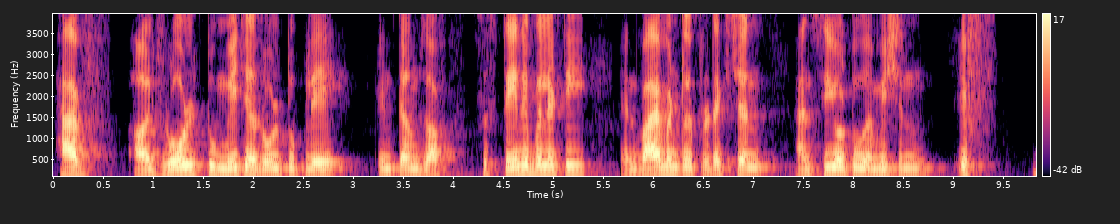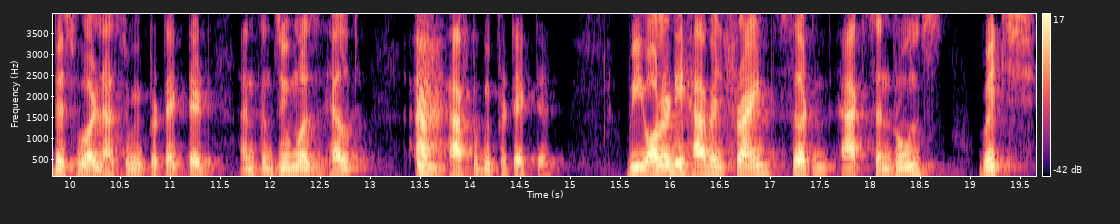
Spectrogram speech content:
have a role to major role to play in terms of sustainability, environmental protection and CO2 emission if this world has to be protected and consumers' health have to be protected. We already have enshrined certain acts and rules which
